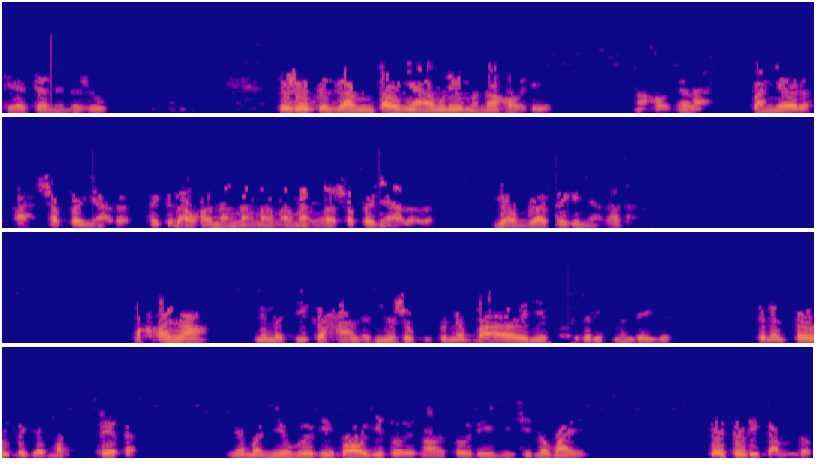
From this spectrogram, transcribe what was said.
Thì ở trên này nó rút. Nó rút rồi gần tới nhà ông Liêm mà nó hồi đi Nó hồi trở lại. Bạn nhớ rồi, à sắp tới nhà rồi, thấy cái đầu hơi nặng nặng nặng nặng nặng là sắp tới nhà rồi. rồi. Dòm ra thấy cái nhà đó rồi. Mà khỏi lo, nhưng mà chỉ có hạ lệnh nó rút, nó bợ như cái đít mình đi vậy. Cho nên tôi bây giờ mạch thiệt á, nhưng mà nhiều người đi bộ với tôi nói tôi đi như xin lô may. Để tôi đi cắm được.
